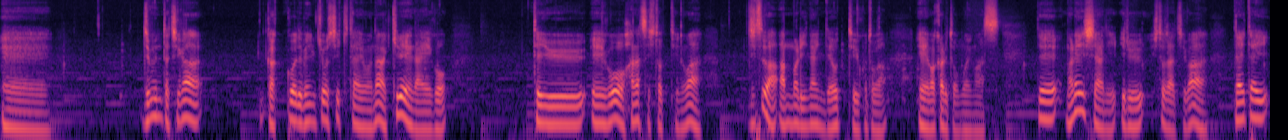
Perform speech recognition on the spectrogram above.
えー、自分たちが学校で勉強してきたような綺麗な英語っていう英語を話す人っていうのは実はあんまりいないんだよっていうことが、えー、わかると思います。で、マレーシアにいる人たちは大体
